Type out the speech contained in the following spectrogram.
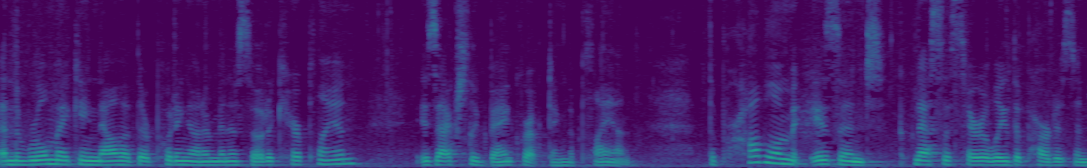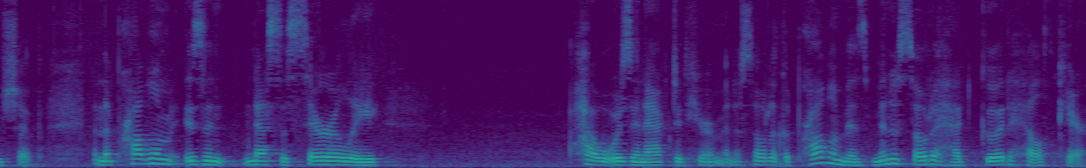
And the rulemaking now that they're putting on a Minnesota Care Plan is actually bankrupting the plan. The problem isn't necessarily the partisanship, and the problem isn't necessarily how it was enacted here in Minnesota. The problem is Minnesota had good health care,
